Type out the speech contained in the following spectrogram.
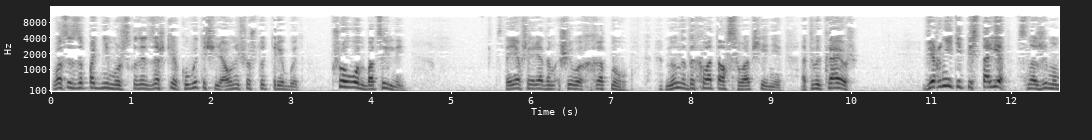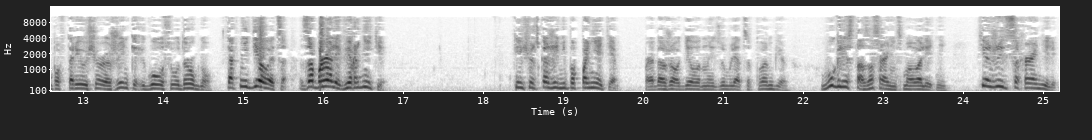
Вас из-за подни, можно сказать, за шкирку вытащили, а он еще что-то требует. Пшел вон, бацильный. Стоявший рядом Шива хохотнул. Ну, надохватался в общении. Отвыкаешь? «Верните пистолет!» — с нажимом повторил еще раз Женька, и голос его дрогнул. «Так не делается! Забрали, верните!» «Ты еще скажи, не по понятиям!» — продолжал деланно изумляться пломбир. «В углеста, засранец малолетний! Те жизнь сохранили!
